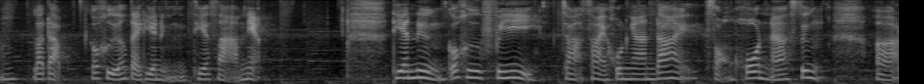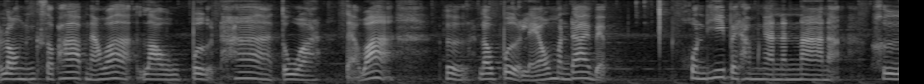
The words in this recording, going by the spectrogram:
3 ระดับก็คือตั้งแต่เทียร์หนึ่งเทียร์สามเนี่ย เทียร์หนึ่งก็คือฟรีจะใส่คนงานได้ 2 คนนะ ซึ่งอลองนึกสภาพนะว่าเราเปิด 5 ตัว แต่ว่าเออเราเปิดแล้วมันได้แบบคนที่ไปทำงานนานๆอะ่ะ คือ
